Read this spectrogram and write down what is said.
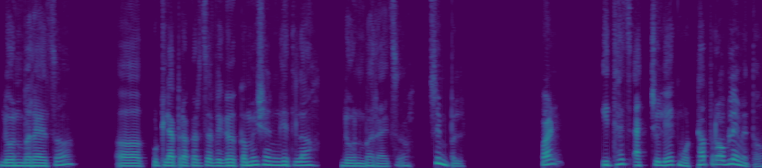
लोन भरायचं, अ, कुठल्या प्रकारचं वेगळं कमिशन घेतलं, लोन भरायचं, सिंपल. पण इथेच ॲक्चुअली एक मोठा प्रॉब्लेम येतो.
